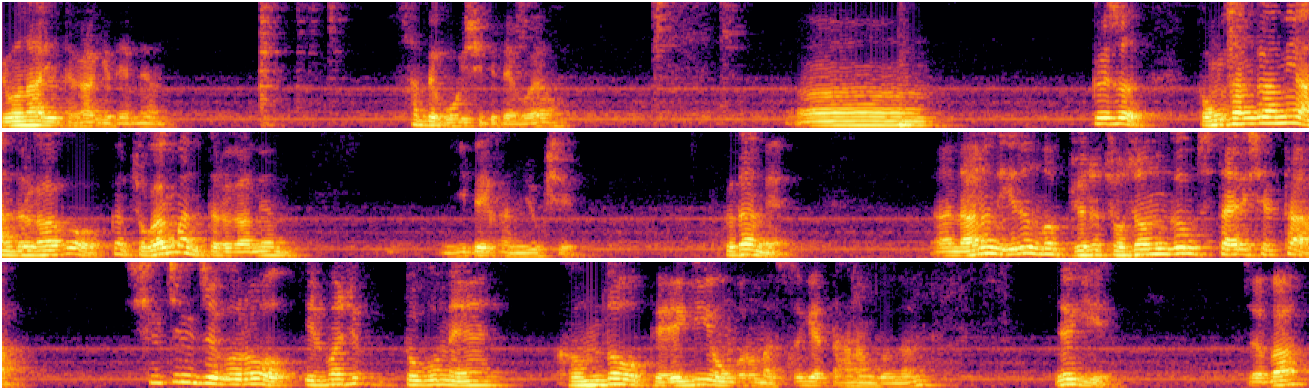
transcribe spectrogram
요 날이 들어가게 되면 350이 되고요. 어, 그래서 동상감이 안 들어가고 그냥 조각만 들어가면 260. 그 다음에 아, 나는 이런 뭐 벼룩 조선금 스타일이 싫다. 실질적으로 일본식 도금에 검도 배기용으로만 쓰겠다 하는 거는 여기 저봐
